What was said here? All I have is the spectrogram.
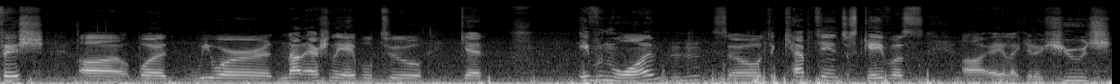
fish. Uh, but we were not actually able to get even one. Mhm. So the captain just gave us uh, a like you know huge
